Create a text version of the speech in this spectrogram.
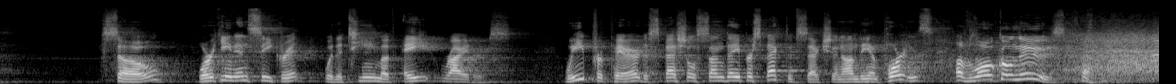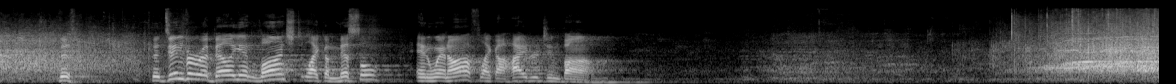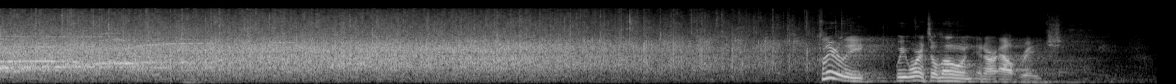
So, working in secret with a team of eight writers, we prepared a special Sunday perspective section on the importance of local news. The, the Denver Rebellion launched like a missile and went off like a hydrogen bomb. Clearly, we weren't alone in our outrage.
